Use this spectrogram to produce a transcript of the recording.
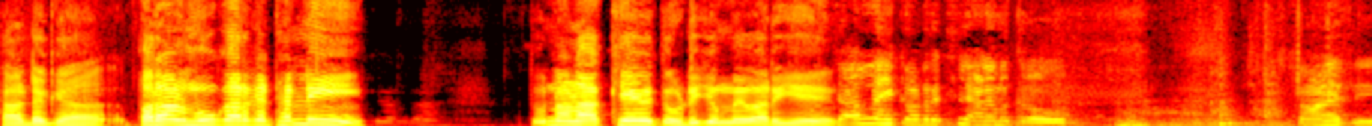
ਛੱਡ ਗਿਆ ਪਰਾਂ ਮੂੰਹ ਕਰਕੇ ਠੱਲੀ। ਤੂੰ ਨਾ ਆਖਿਆ ਵੀ ਤੁਹਾਡੀ ਜ਼ਿੰਮੇਵਾਰੀ ਏ। ਚੱਲ ਨਹੀਂ ਕੱਢ ਇੱਥੇ ਲੈਣਾ ਮਤਲਬ। ਟਾਣੇ ਤੇ।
